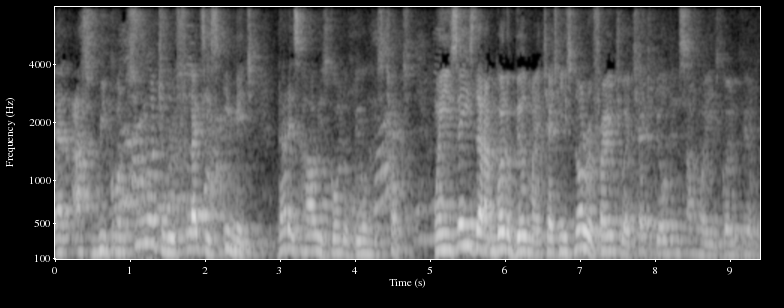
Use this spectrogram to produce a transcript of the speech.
And as we continue to reflect His image, that is how He's going to build His church. When He says that I'm going to build my church, He's not referring to a church building somewhere He's going to build.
